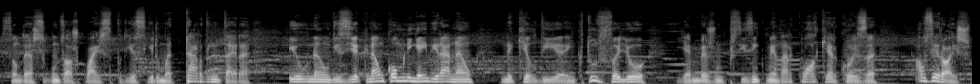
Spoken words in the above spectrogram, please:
São 10 segundos aos quais se podia seguir uma tarde inteira. Eu não dizia que não, como ninguém dirá não, naquele dia em que tudo falhou e é mesmo preciso encomendar qualquer coisa aos heróis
